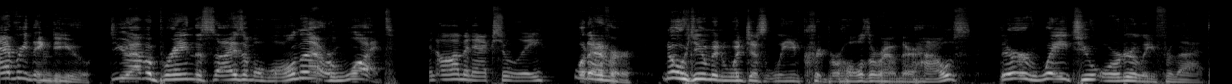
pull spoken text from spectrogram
everything to you! Do you have a brain the size of a walnut or what? An almond, actually. Whatever. No human would just leave creeper holes around their house. They're way too orderly for that.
